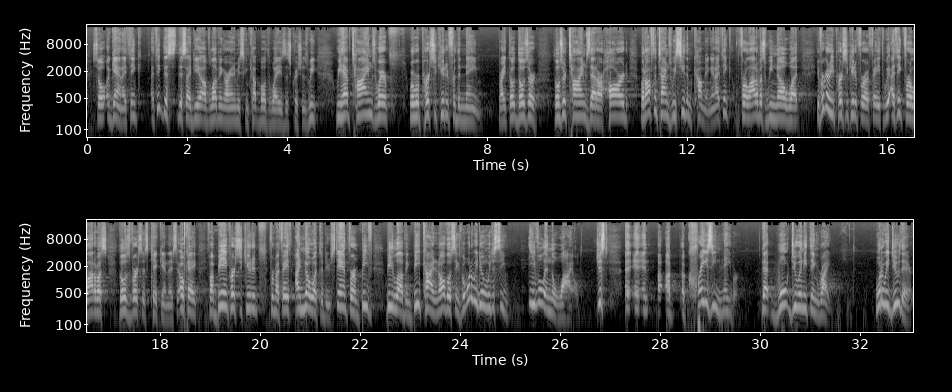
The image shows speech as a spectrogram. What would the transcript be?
So again, I think, I think this, this idea of loving our enemies can cut both ways as Christians. We, we have times where, where we're persecuted for the name right? Those are, those are times that are hard, but oftentimes we see them coming. And I think for a lot of us, we know what, if we're going to be persecuted for our faith, we, I think for a lot of us, those verses kick in. They say, okay, if I'm being persecuted for my faith, I know what to do. Stand firm, be, be loving, be kind, and all those things. But what do we do when we just see evil in the wild? Just a, a, a, a crazy neighbor that won't do anything right. What do we do there?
